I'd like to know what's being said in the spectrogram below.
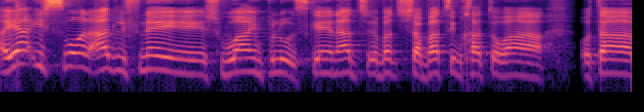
היה איש שמאל עד לפני אה, שבועיים פלוס, כן? עד שבת, שבת שמחת תורה, אותה,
